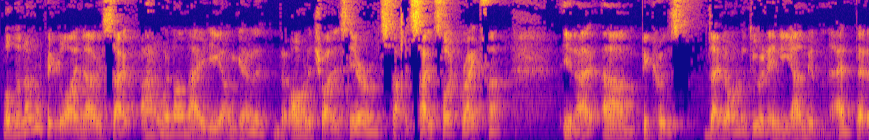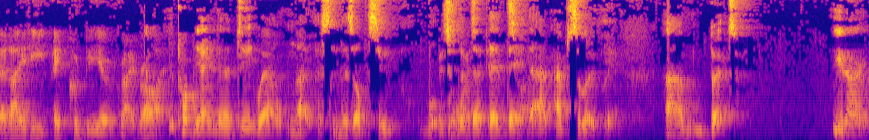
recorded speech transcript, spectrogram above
well, the number of people I know say, oh, when I'm 80, I'm going to, I want to try this heroin stuff. It sounds like great fun, you know, um, because they don't want to do it any younger than that. But at 80, it could be a great ride. it probably ain't going to do well. No, listen, there's obviously There's always they're, a they're, they're- they're- absolutely, um, but you know,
